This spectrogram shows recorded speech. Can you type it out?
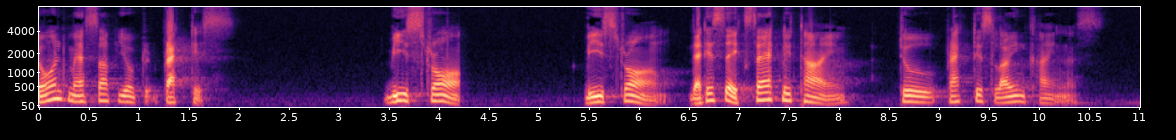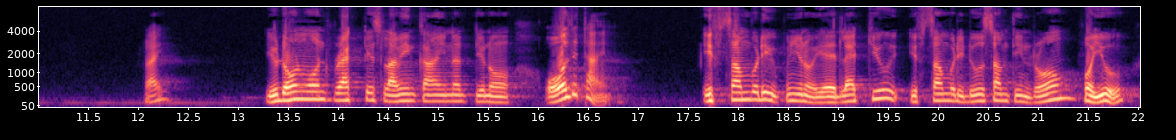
Don't mess up your practice. Be strong. Be strong. That is the exactly time to practice loving kindness. Right? You don't want to practice loving kindness, you know, all the time. If somebody, you know, let you, if somebody do something wrong for you,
